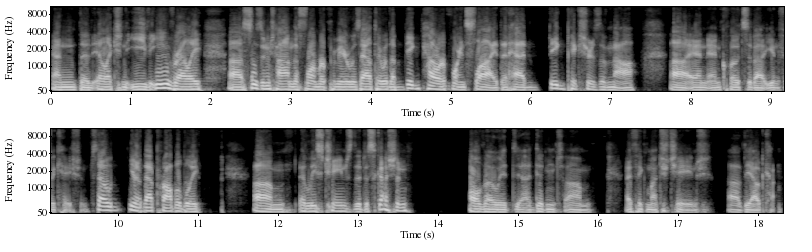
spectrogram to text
and the election eve eve rally, uh, Su Zhengchang, the former premier, was out there with a big PowerPoint slide that had big pictures of Ma uh, and, and quotes about unification. So, you know, that probably um, at least changed the discussion, although it uh, didn't, um, I think, much change uh, the outcome.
